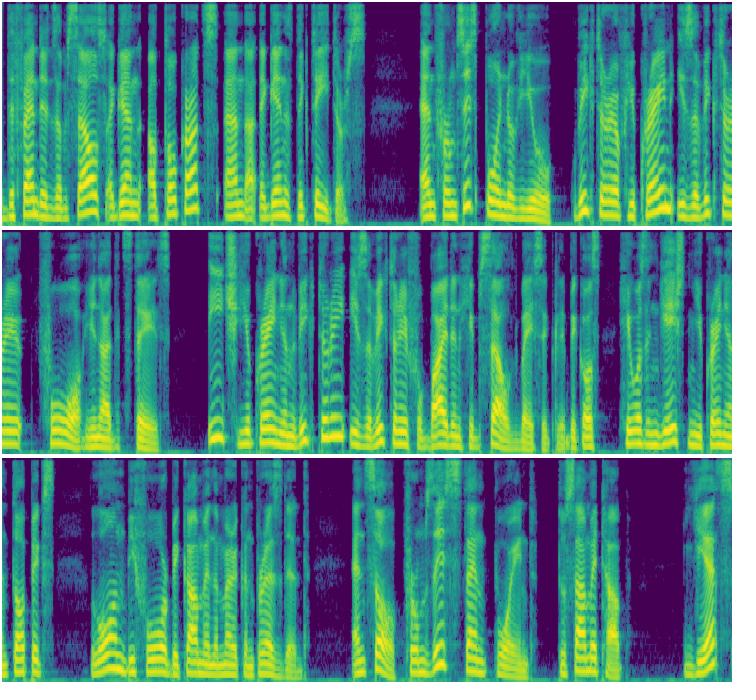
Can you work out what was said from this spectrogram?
defending themselves against autocrats and uh, against dictators. And from this point of view, victory of Ukraine is a victory for United States. Each Ukrainian victory is a victory for Biden himself, basically, because he was engaged in Ukrainian topics long before becoming American president. And so, from this standpoint, to sum it up, yes,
